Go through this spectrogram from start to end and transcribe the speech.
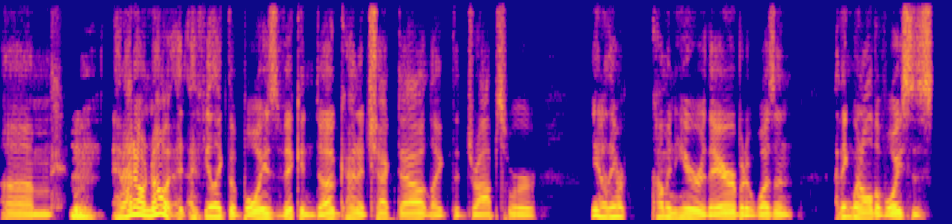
Um and i don't know I, I feel like the boys vic and doug kind of checked out like the drops were you know they were coming here or there but it wasn't i think when all the voices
